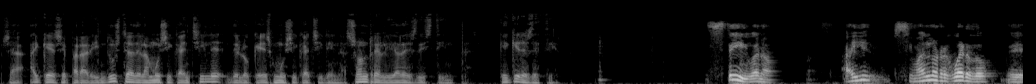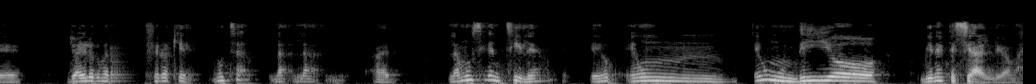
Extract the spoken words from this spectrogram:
O sea, hay que separar industria de la música en Chile de lo que es música chilena. Son realidades distintas. ¿Qué quieres decir? Sí, bueno, ahí, si mal no recuerdo, eh, yo ahí lo que me refiero es que mucha, la, la, a ver, la música en Chile es, un, es un mundillo bien especial, digamos,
